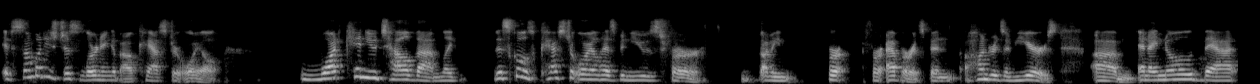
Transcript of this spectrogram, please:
if somebody's just learning about castor oil what can you tell them? Like this goes castor oil has been used for i mean for forever. It's been hundreds of years. Um, and I know that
